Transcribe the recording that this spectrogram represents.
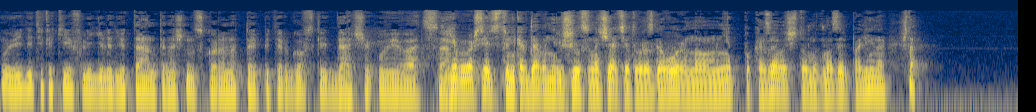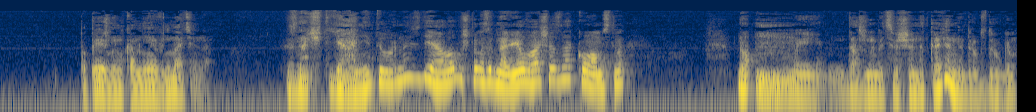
Увидите, какие флигель-адъютанты начнут скоро на той петерговской даче увиваться. Я бы, ваше сиятельство, никогда бы не решился начать этого разговора, но мне показалось, что мадемуазель Полина Что? по-прежнему ко мне внимательна. Значит, я недурно сделал, что возобновил ваше знакомство. Но мы должны быть совершенно откровенны друг с другом.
